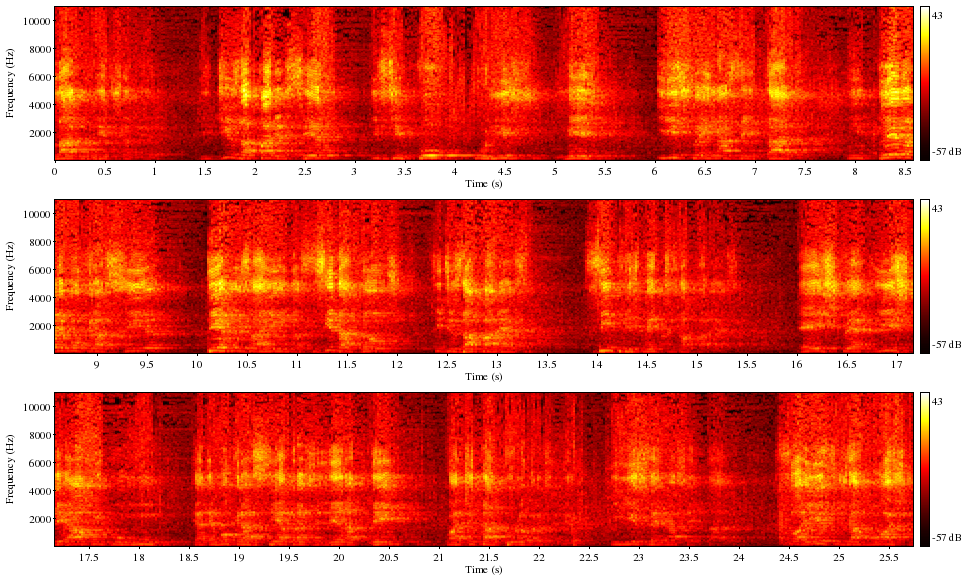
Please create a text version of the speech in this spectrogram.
lá no Rio de Janeiro. E desapareceram e ficou por isso mesmo. Isso é inaceitável. Em plena democracia, temos ainda cidadãos que desaparecem, simplesmente desaparecem. Isto é, isto é algo em comum que a democracia brasileira tem com a ditadura brasileira. E isso é inaceitável. Só isso já mostra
